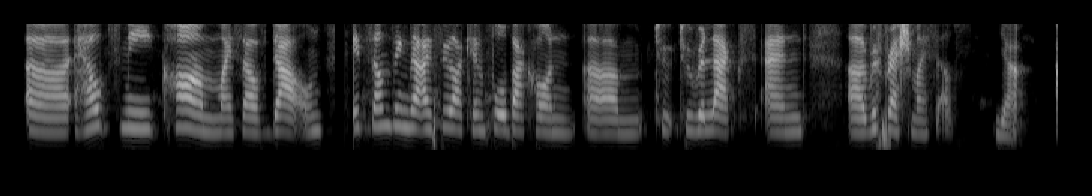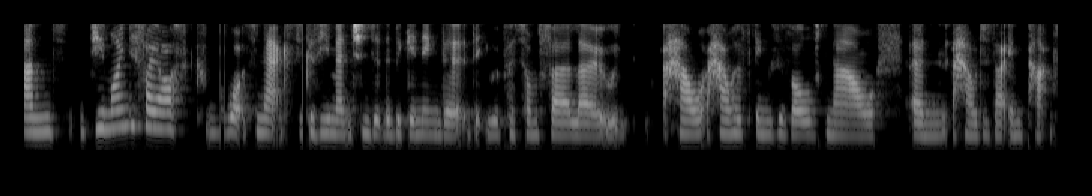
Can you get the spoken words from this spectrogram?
uh, helps me calm myself down. It's something that I feel I can fall back on um, to to relax and uh, refresh myself. Yeah. And do you mind if I ask what's next? Because you mentioned at the beginning that, that you were put on furlough how how have things evolved now and how does that impact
